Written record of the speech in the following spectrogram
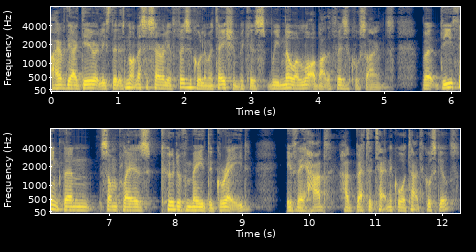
I have the idea at least that it's not necessarily a physical limitation because we know a lot about the physical science. But do you think then some players could have made the grade if they had had better technical or tactical skills?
